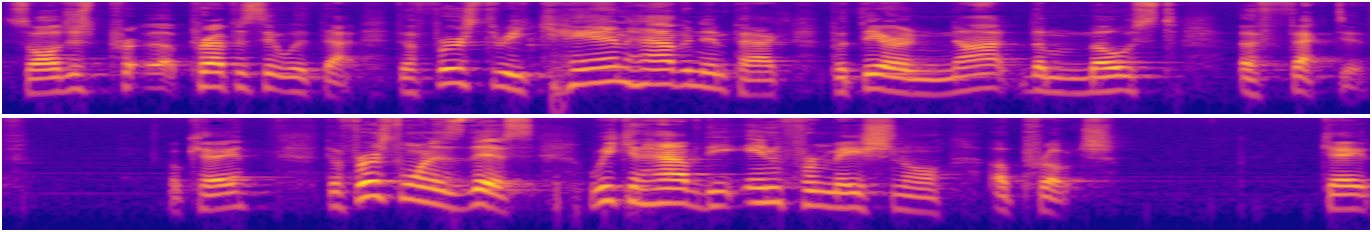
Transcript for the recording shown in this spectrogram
So I'll just pre- uh, preface it with that. The first three can have an impact, but they are not the most effective. Okay? The first one is this we can have the informational approach. Okay?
